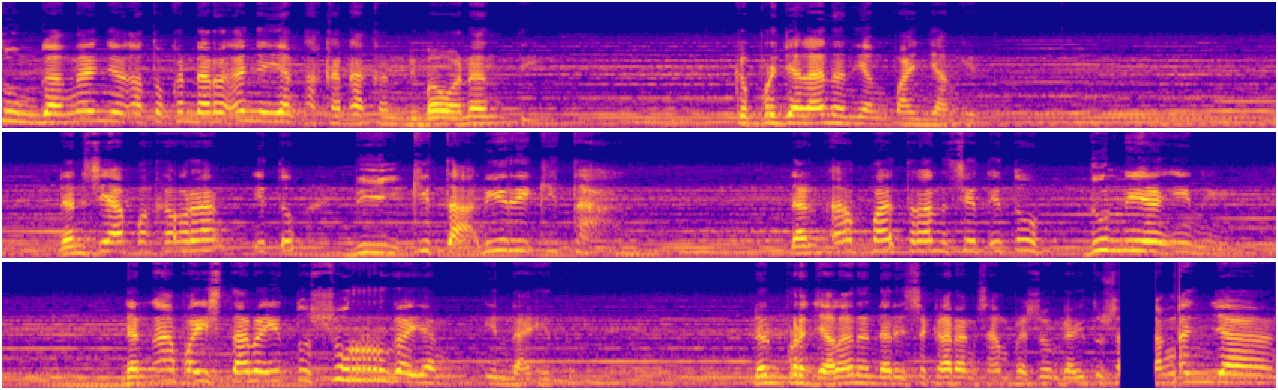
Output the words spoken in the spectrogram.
tunggangannya atau kendaraannya yang akan-akan dibawa nanti ke perjalanan yang panjang itu. Dan siapakah orang itu? Di kita, diri kita. Dan apa transit itu? Dunia ini. Dan apa istana itu? Surga yang indah itu. Dan perjalanan dari sekarang sampai surga itu sangat panjang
